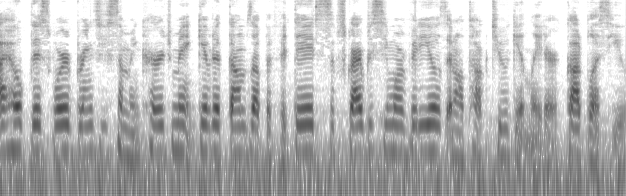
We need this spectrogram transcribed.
I hope this word brings you some encouragement. Give it a thumbs up if it did. Subscribe to see more videos and i'll talk to you again later. God bless you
